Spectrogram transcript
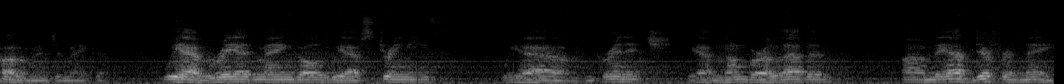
call them in Jamaica. We have red mangoes, we have stringies, we have Greenwich, we have number 11. Um, they have different names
